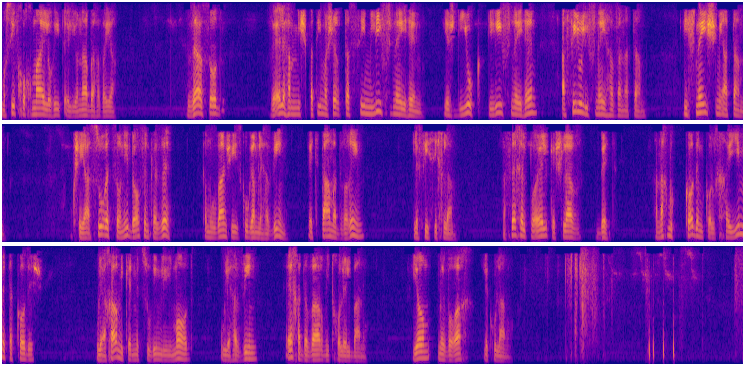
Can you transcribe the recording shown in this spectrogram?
מוסיף חוכמה אלוהית עליונה בהוויה. זה הסוד, ואלה המשפטים אשר תשים לפניהם. יש דיוק לפניהם, אפילו לפני הבנתם, לפני שמיעתם. וכשיעשו רצוני באופן כזה, כמובן שיזכו גם להבין את טעם הדברים לפי שכלם. השכל פועל כשלב ב'. אנחנו קודם כל חיים את הקודש, ולאחר מכן מצווים ללמוד ולהבין איך הדבר מתחולל בנו. יום מבורך לכולנו.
